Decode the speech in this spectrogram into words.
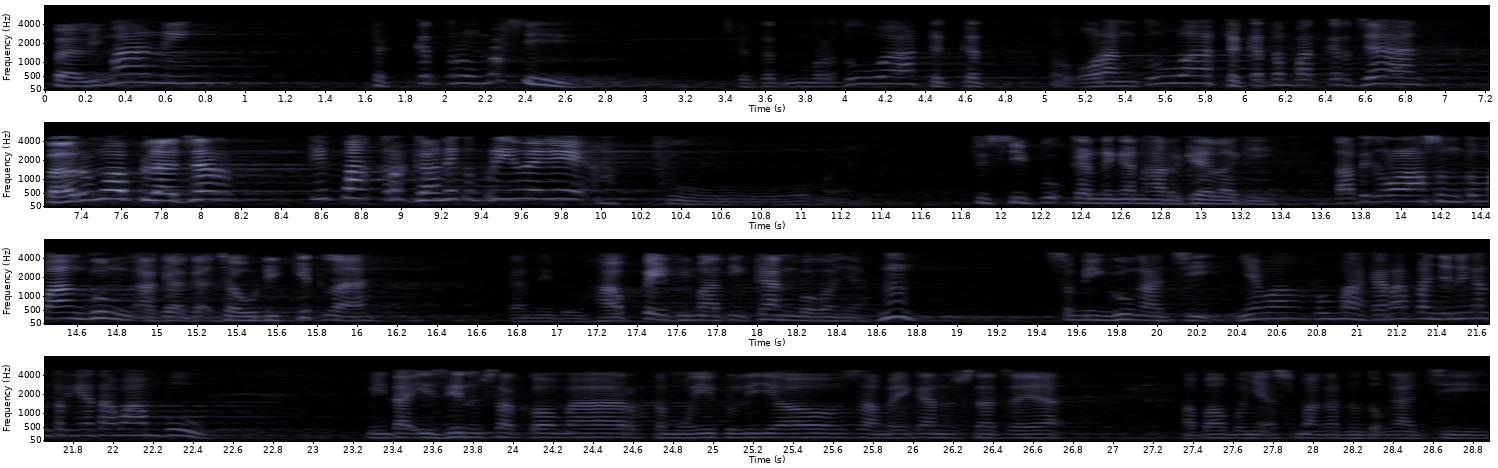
Bali Maning deket rumah sih deket mertua deket orang tua deket tempat kerjaan baru mau belajar kipak regane kepriwe aduh disibukkan dengan harga lagi tapi kalau langsung temanggung agak-agak jauh dikit lah. Kan itu. HP dimatikan pokoknya. Hmm, seminggu ngaji. Nyewa rumah karena panjenengan ternyata mampu. Minta izin Ustaz Komar, temui beliau, sampaikan Ustaz saya apa punya semangat untuk ngaji.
